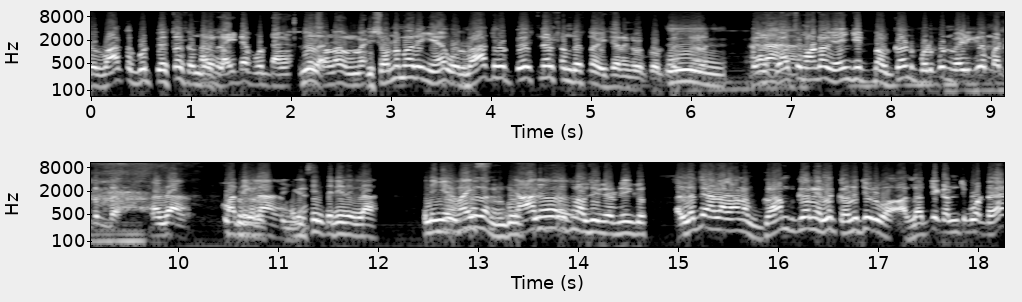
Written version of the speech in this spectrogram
ஒரு வார்த்தை கூட பேசினா சந்தோஷம். லைட்டா போட்டாங்க. இல்ல, நீ சொன்ன மாதிரிங்க ஒரு வார்த்தை கூட பேசினாலும் சந்தோஷம் தான் வயசானவங்களுக்கு பேச மாட்டோம் ஏங்கிட்டு உட்காந்து பொடுப்புன்னு வேடிக்கை மட்டும்தான் அதான். பாத்தீங்களா? விஷயம் தெரியுதுங்களா? நீங்க அவசியம். நீங்க எல்லாத்தையும் அழகான கிராமத்துக்காரன் எல்லாம் கணிச்சிருவோம் எல்லாத்தையும் கணிச்சு போட்டேன்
